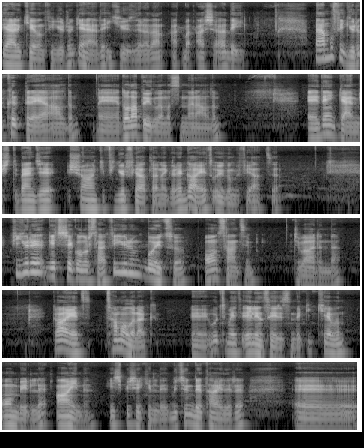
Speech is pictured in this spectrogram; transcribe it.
diğer Kevin figürü genelde 200 liradan aşağı değil. Ben bu figürü 40 liraya aldım. E, dolap uygulamasından aldım. E, denk gelmişti. Bence şu anki figür fiyatlarına göre gayet uygun bir fiyattı. Figüre geçecek olursak figürün boyutu 10 santim civarında. Gayet tam olarak e, Ultimate Alien serisindeki Kevin 11 ile aynı. Hiçbir şekilde bütün detayları e,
